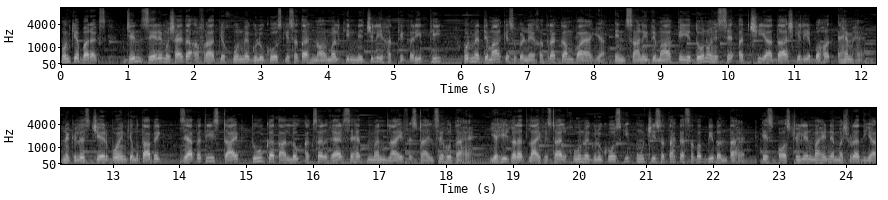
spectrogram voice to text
ان کے برعکس، جن زیر مشاہدہ افراد کے خون میں گلوکوز کی سطح نارمل کی نچلی حد کے قریب تھی ان میں دماغ کے سکڑنے کا خطرہ کم پایا گیا۔ انسانی دماغ کے یہ دونوں حصے اچھی یادداشت کے لیے بہت اہم ہے نکلس چیئر بوئن کے مطابق زیابتیز ٹائپ ٹو کا تعلق اکثر غیر صحت مند لائف اسٹائل سے ہوتا ہے۔ یہی غلط لائف اسٹائل خون میں گلوکوز کی اونچی سطح کا سبب بھی بنتا ہے۔ اس آسٹریلین ماہر نے مشورہ دیا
